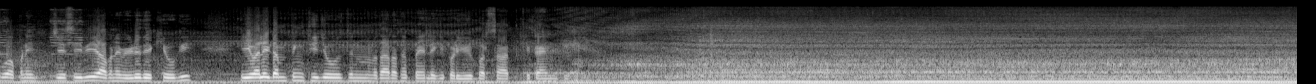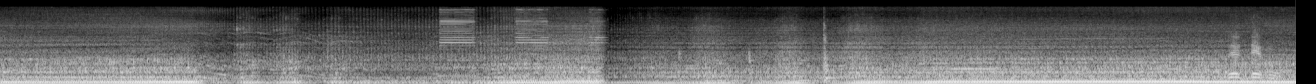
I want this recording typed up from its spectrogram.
वो अपनी जेसीबी, आपने वीडियो देखी होगी। ये वाली डंपिंग थी जो उस दिन मैं बता रहा था, पहले की पड़ी हुई बरसात के टाइम की देखो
